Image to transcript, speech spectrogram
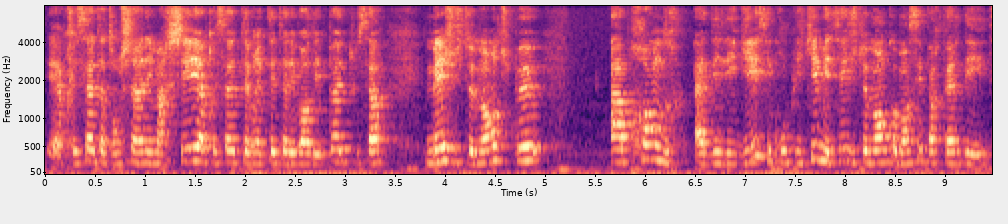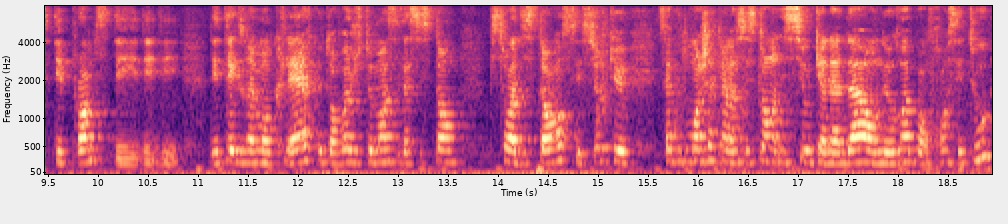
et après ça, t'as ton chien à aller marcher, après ça, t'aimerais peut-être aller voir des potes, tout ça. Mais justement, tu peux apprendre à déléguer, c'est compliqué, mais tu sais, justement, commencer par faire des, des prompts, des, des, des, des textes vraiment clairs que tu envoies justement à ces assistants qui sont à distance. C'est sûr que ça coûte moins cher qu'un assistant ici au Canada, en Europe, en France et tout,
